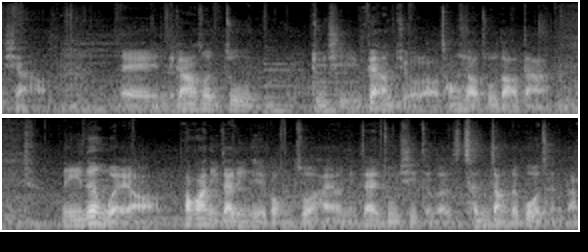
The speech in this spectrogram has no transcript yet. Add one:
一下哦，诶，你刚刚说你住。竹崎非常久了，从小住到大。你认为哦，包括你在林铁工作，还有你在竹起整个成长的过程当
